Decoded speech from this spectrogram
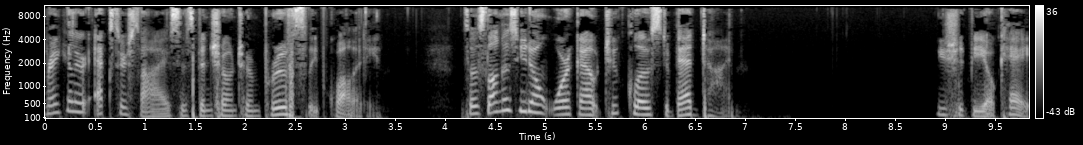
Regular exercise has been shown to improve sleep quality. So as long as you don't work out too close to bedtime, you should be okay.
